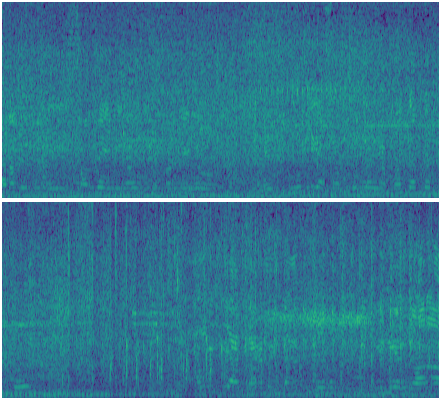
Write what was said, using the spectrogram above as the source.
నేడు ఈ సమ్మె నియోజక సమ్మెను నేను పూర్తిగా సంపూర్ణంగా మద్దతుతో all India government doctor union ద్వారా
